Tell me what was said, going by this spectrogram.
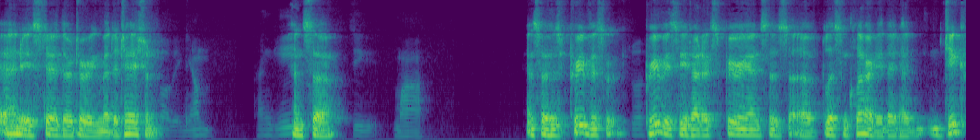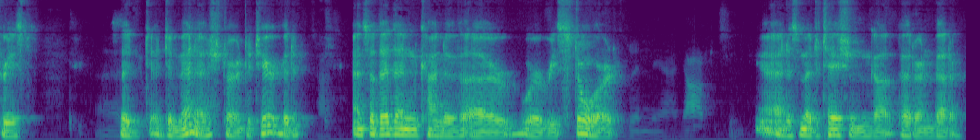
and he stayed there during meditation. And so, and so his previous previously he'd had experiences of bliss and clarity that had decreased, that diminished or deteriorated, and so they then kind of uh, were restored, and his meditation got better and better.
